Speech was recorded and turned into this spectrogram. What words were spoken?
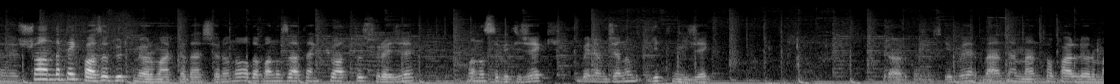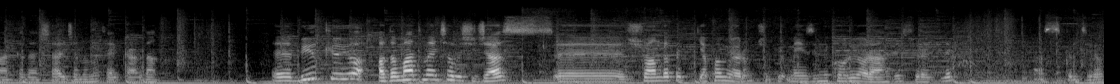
Ee, şu anda pek fazla dürtmüyorum arkadaşlar onu. O da bana zaten Q attığı sürece manası bitecek. Benim canım gitmeyecek. Gördüğünüz gibi ben hemen toparlıyorum arkadaşlar canımı tekrardan. Ee, büyük Q'yu adama atmaya çalışacağız. Ee, şu anda pek yapamıyorum çünkü menzilini koruyor Ahri sürekli. Ha, sıkıntı yok.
